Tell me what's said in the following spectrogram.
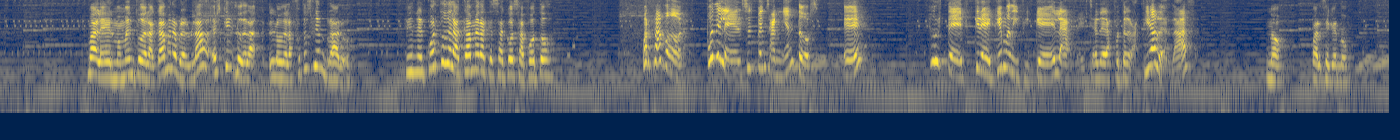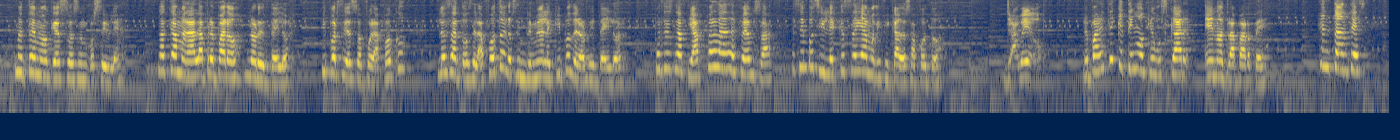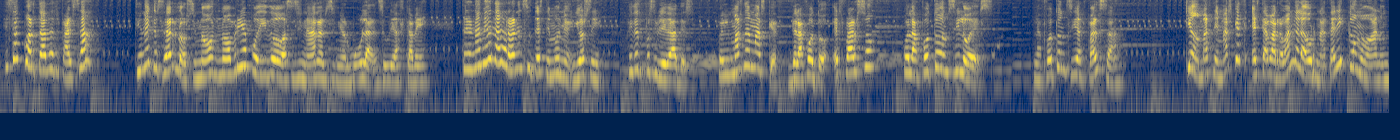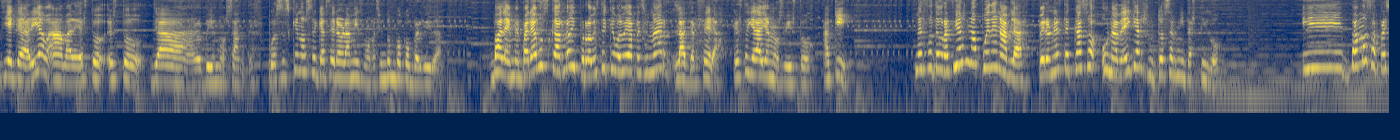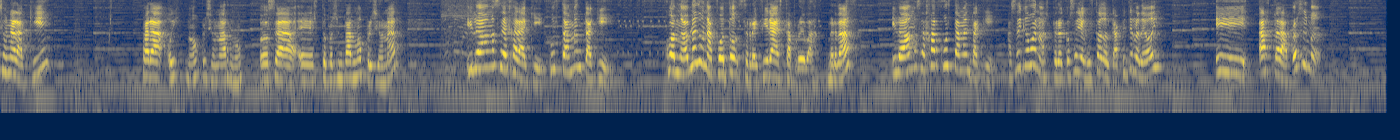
Vale, el momento de la cámara, bla, bla. Es que lo de, la, lo de la foto es bien raro. En el cuarto de la cámara que sacó esa foto... Por favor, puede leer sus pensamientos, ¿eh? Usted cree que modifiqué la fecha de la fotografía, ¿verdad? No, parece que no. Me temo que eso es imposible. La cámara la preparó Lord Taylor. Y por si eso fuera poco, los datos de la foto los imprimió el equipo de Lord Taylor. Por desgracia, para la defensa, es imposible que se haya modificado esa foto. Ya veo, me parece que tengo que buscar en otra parte. Entonces, ¿esa coartada es falsa? Tiene que serlo, si no, no habría podido asesinar al señor Muller en su vida KB. Pero no había nada raro en su testimonio, yo sí. Hay dos posibilidades. O el más de Másquez de la foto es falso, o la foto en sí lo es. La foto en sí es falsa. Yo, Marce Másquez, estaba robando la urna, tal y como anuncié que haría... Ah, vale, esto, esto ya lo vimos antes. Pues es que no sé qué hacer ahora mismo, me siento un poco perdida. Vale, me paré a buscarlo y por lo visto hay que volver a presionar la tercera, que esta ya la habíamos visto, aquí. Las fotografías no pueden hablar, pero en este caso una de ellas resultó ser mi testigo. Y vamos a presionar aquí. Para... Uy, no, presionar no. O sea, esto, presentar no, presionar. Y lo vamos a dejar aquí, justamente aquí. Cuando habla de una foto se refiere a esta prueba, ¿verdad? Y lo vamos a dejar justamente aquí. Así que bueno, espero que os haya gustado el capítulo de hoy. Y hasta la próxima.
